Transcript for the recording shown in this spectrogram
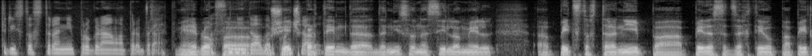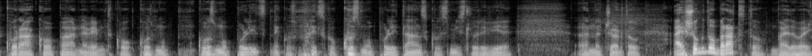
300 strani programa prebrati. Meni je bilo Pa pa všeč pri tem, da, da niso na silo imeli uh, 500 strani, pa 50 zahtev, pa 5 korakov, pa ne vem, tako kozmo, kozmopolit, ne kozmopolitsko, kozmopolitansko v smislu revije uh, načrtov. A je šel kdo brati to, by the way?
